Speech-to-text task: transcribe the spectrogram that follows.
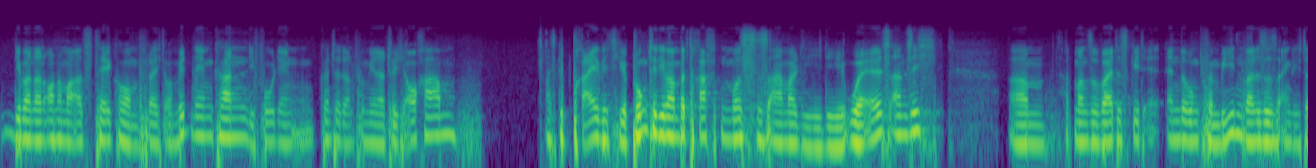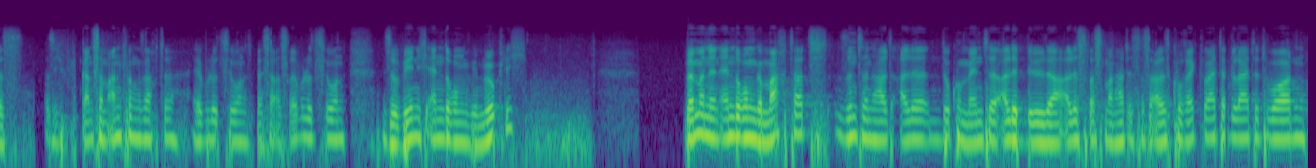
die man dann auch nochmal als Take-Home vielleicht auch mitnehmen kann. Die Folien könnt ihr dann von mir natürlich auch haben. Es gibt drei wichtige Punkte, die man betrachten muss. Das ist einmal die, die URLs an sich. Ähm, hat man soweit es geht Änderungen vermieden, weil es ist eigentlich das, was ich ganz am Anfang sagte, Evolution ist besser als Revolution. So wenig Änderungen wie möglich. Wenn man eine Änderung gemacht hat, sind dann halt alle Dokumente, alle Bilder, alles, was man hat, ist das alles korrekt weitergeleitet worden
